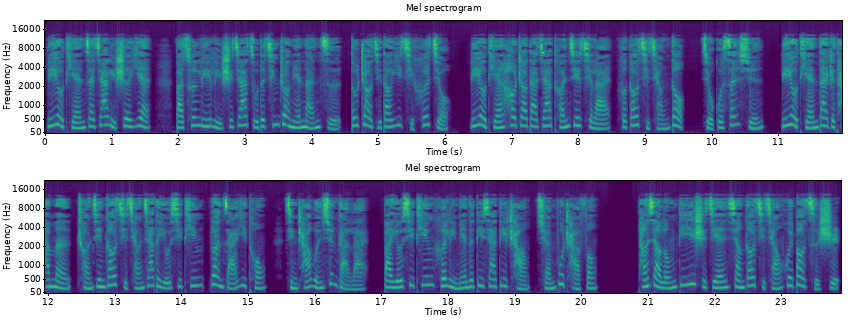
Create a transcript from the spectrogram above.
李有田在家里设宴，把村里李氏家族的青壮年男子都召集到一起喝酒。李有田号召大家团结起来和高启强斗。酒过三巡，李有田带着他们闯进高启强家的游戏厅，乱砸一通。警察闻讯赶来，把游戏厅和里面的地下地场全部查封。唐小龙第一时间向高启强汇报此事，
